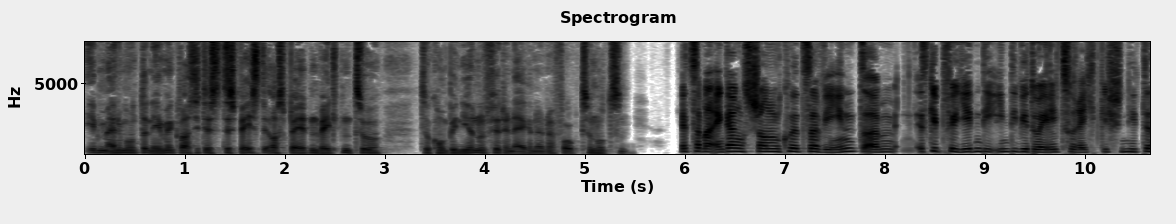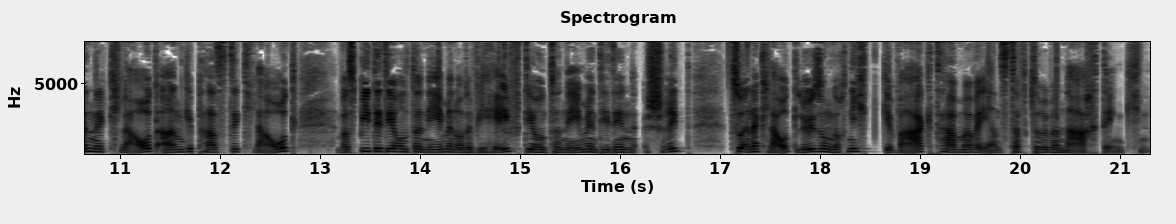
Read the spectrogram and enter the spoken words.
eben einem Unternehmen quasi das, das Beste aus beiden Welten zu, zu kombinieren und für den eigenen Erfolg zu nutzen. Jetzt haben wir eingangs schon kurz erwähnt, ähm, es gibt für jeden die individuell zurechtgeschnittene Cloud, angepasste Cloud. Was bietet Ihr Unternehmen oder wie helft Ihr Unternehmen, die den Schritt zu einer Cloud-Lösung noch nicht gewagt haben, aber ernsthaft darüber nachdenken?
